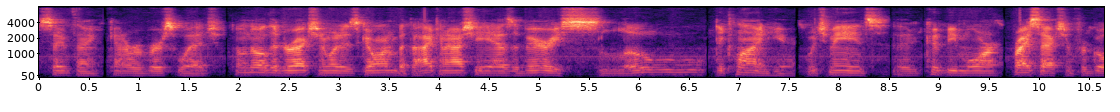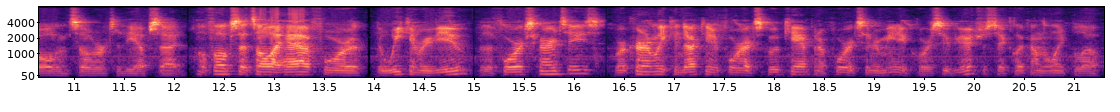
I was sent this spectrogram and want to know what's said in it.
same thing, kind of reverse wedge. Don't know the direction what it's going, but the Heikin Ashi has a very slow decline here, which means there could be more price action for gold and silver to the upside. Well, folks, that's all I have for the week in review for the Forex currencies. We're currently conducting a Forex boot camp and a Forex intermediate course. If you're interested, click on the link below.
